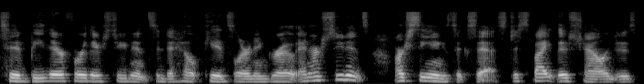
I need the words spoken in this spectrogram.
to be there for their students and to help kids learn and grow. And our students are seeing success despite those challenges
